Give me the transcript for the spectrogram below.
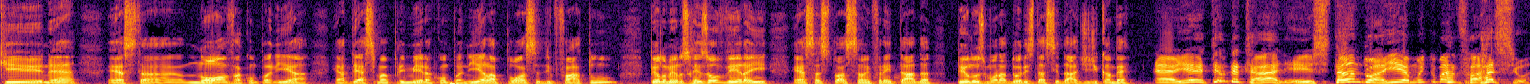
que né, esta nova companhia, a décima primeira companhia, ela possa de fato, pelo menos, resolver aí essa situação enfrentada pelos moradores da cidade de Cambé. É, e tem um detalhe, estando aí é muito mais fácil.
